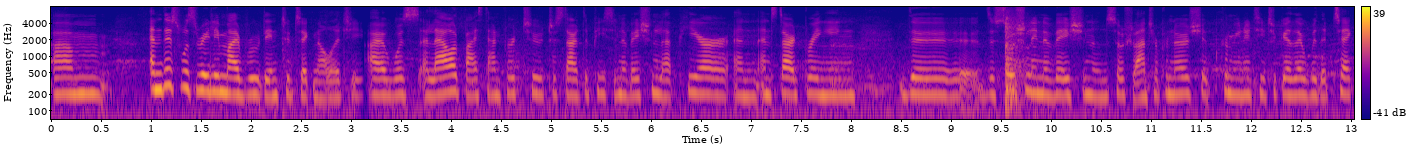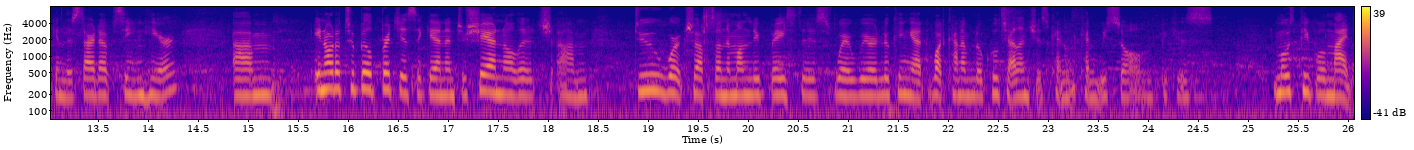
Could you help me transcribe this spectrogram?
um, and this was really my route into technology. I was allowed by Stanford to, to start the Peace Innovation Lab here and, and start bringing the, the social innovation and social entrepreneurship community together with the tech and the startup scene here. Um, in order to build bridges again and to share knowledge, um, do workshops on a monthly basis where we're looking at what kind of local challenges can, can we solve because most people might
